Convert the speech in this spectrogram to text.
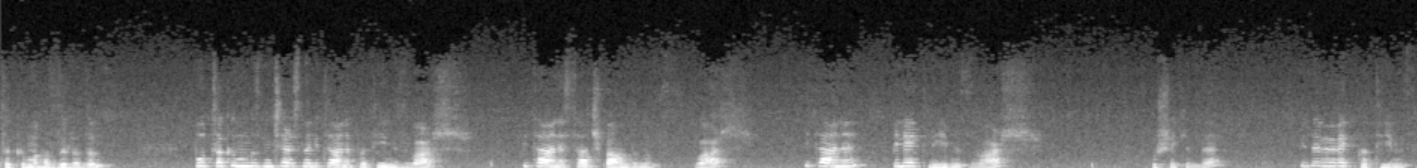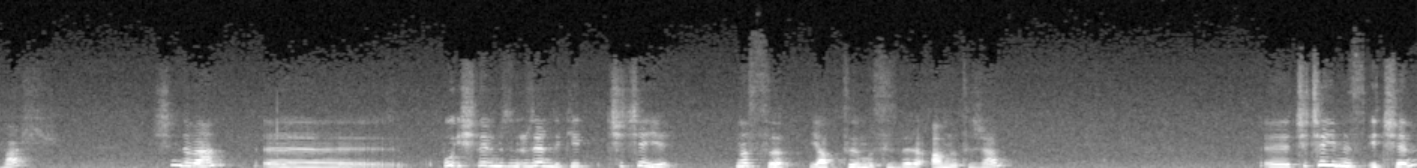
takımı hazırladım. Bu takımımızın içerisinde bir tane patiğimiz var. Bir tane saç bandımız var. Bir tane bilekliğimiz var. Bu şekilde. Bir de bebek patiğimiz var. Şimdi ben eee, bu işlerimizin üzerindeki çiçeği nasıl yaptığımı sizlere anlatacağım. Eee, çiçeğimiz için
